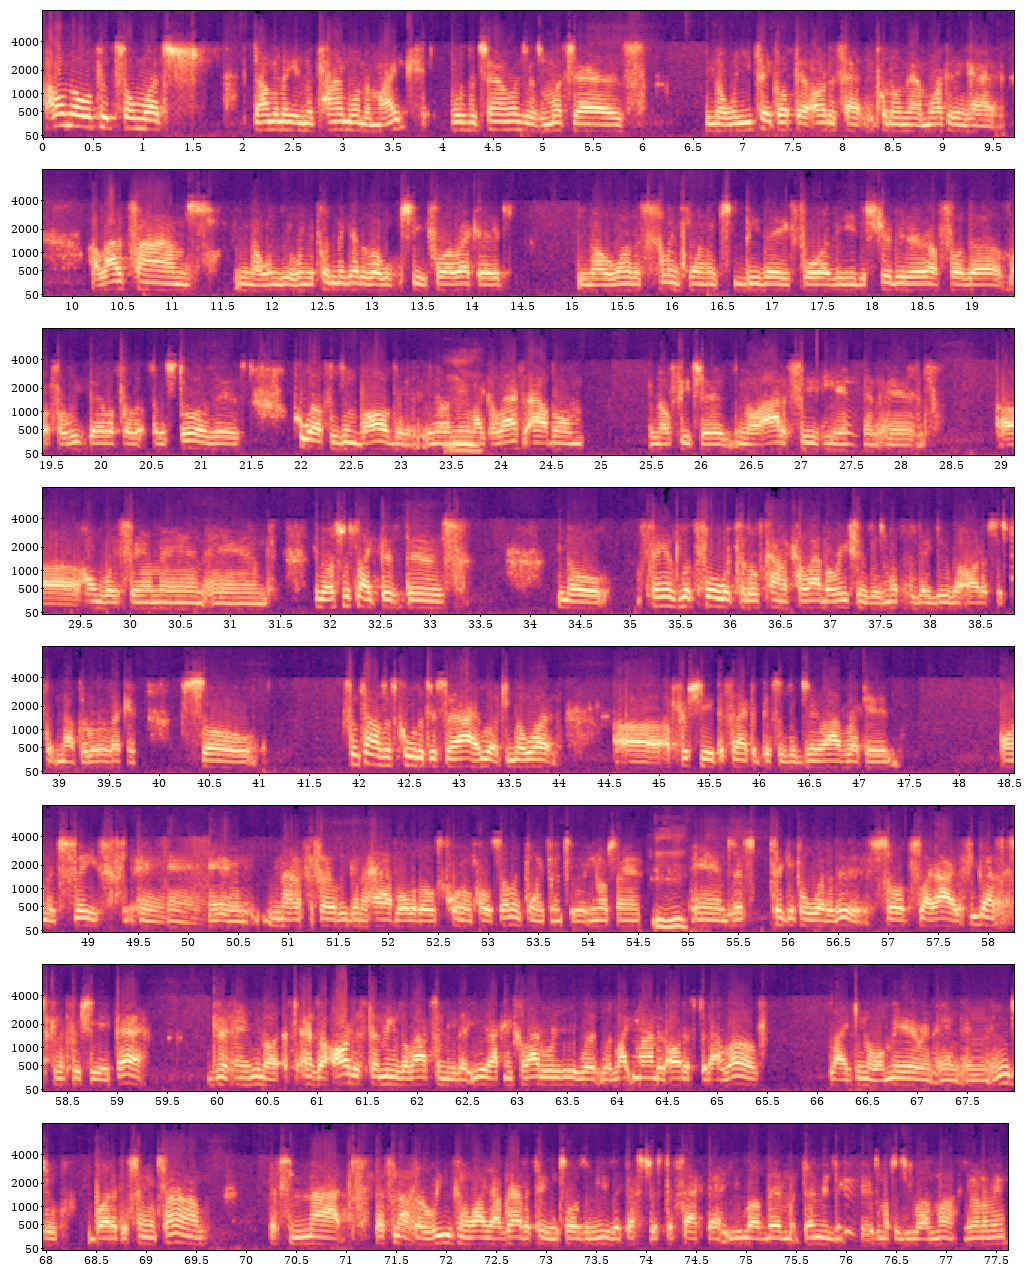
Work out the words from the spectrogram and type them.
I don't know if it's so much dominating the time on the mic was the challenge as much as, you know, when you take off that artist hat and put on that marketing hat, a lot of times, you know, when you when you're putting together a sheet for a record, you know, one of the selling points, be they for the distributor or for the or for retail or for the, for the stores, is who else is involved in it. You know what I mean? Mm. Like the last album, you know, featured you know Oddisee and and, and uh, Homeboy Sandman, and you know, it's just like there's there's you know fans look forward to those kind of collaborations as much as they do the artist is putting out the record. So sometimes it's cool to just say, all right, look, you know what? Uh, appreciate the fact that this is a J Live record on its face, and, and not necessarily going to have all of those quote unquote selling points into it. You know what I'm saying? Mm-hmm. And just take it for what it is. So it's like, all right, if you guys can appreciate that, then you know, as an artist, that means a lot to me. That yeah, I can collaborate with, with like-minded artists that I love, like you know, Amir and, and, and Angel. But at the same time, it's not that's not the reason why y'all gravitating towards the music. That's just the fact that you love their their music as much as you love mine. You know what I mean?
